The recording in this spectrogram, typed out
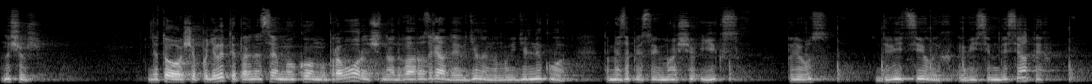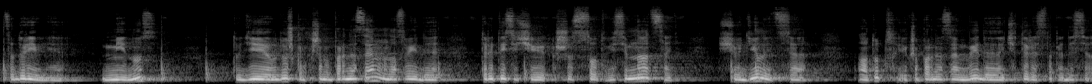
Ну що ж, для того, щоб поділити, перенесемо кому праворуч на два розряди в діленому і дільнику. То ми записуємо, що х плюс 2,8 це дорівнює мінус. Тоді в дужках, якщо ми перенесемо, у нас вийде 3618, що ділиться. А тут, якщо перенесемо, вийде 450.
